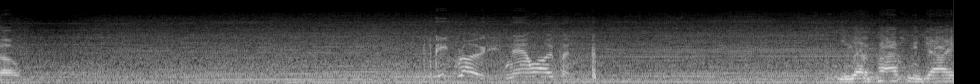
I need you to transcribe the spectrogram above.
So, Pit road is now open. You gotta pass me, Jay.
